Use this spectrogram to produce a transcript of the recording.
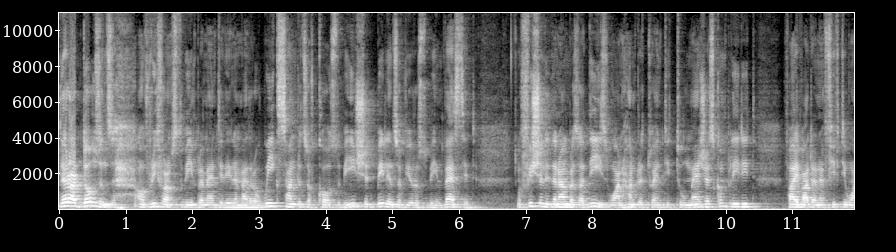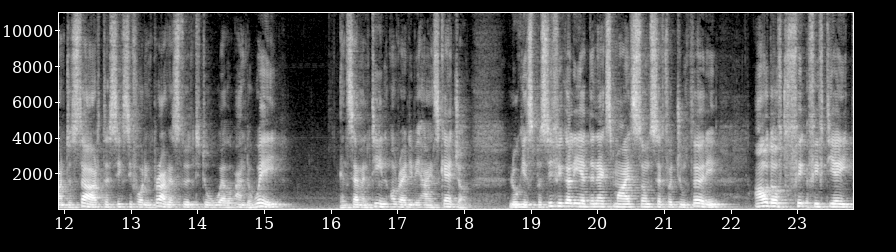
There are dozens of reforms to be implemented in a matter of weeks, hundreds of calls to be issued, billions of euros to be invested. Officially, the numbers are these 122 measures completed, 551 to start, 64 in progress, 22 well underway, and 17 already behind schedule. Looking specifically at the next milestone set for June 30, out of 58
